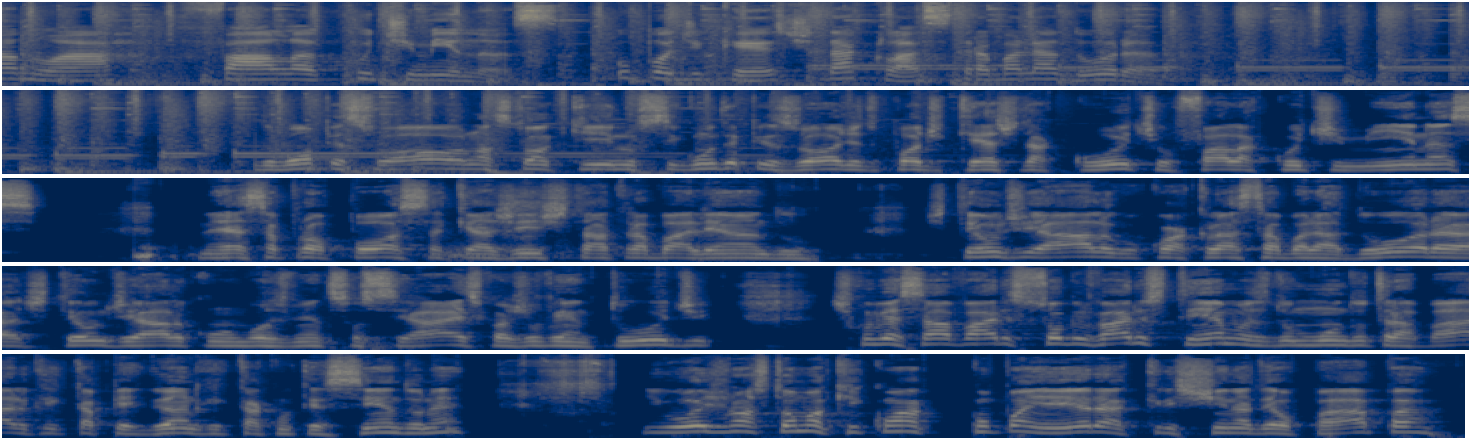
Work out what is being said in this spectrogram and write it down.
Está no ar Fala CUT Minas, o podcast da classe trabalhadora. Tudo bom, pessoal? Nós estamos aqui no segundo episódio do podcast da CUT, o Fala CUT Minas. Nessa proposta que a gente está trabalhando de ter um diálogo com a classe trabalhadora, de ter um diálogo com os movimentos sociais, com a juventude, de conversar vários, sobre vários temas do mundo do trabalho, o que está pegando, o que está acontecendo, né? E hoje nós estamos aqui com a companheira Cristina Del Papa,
